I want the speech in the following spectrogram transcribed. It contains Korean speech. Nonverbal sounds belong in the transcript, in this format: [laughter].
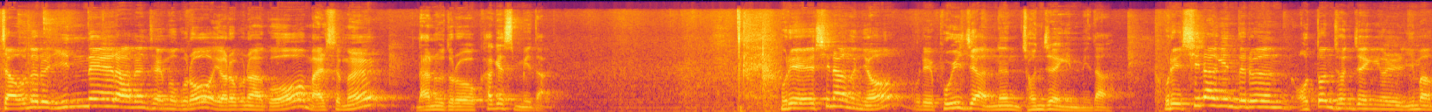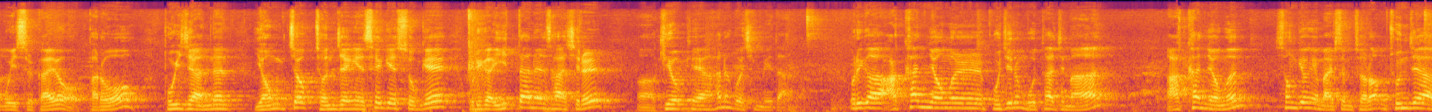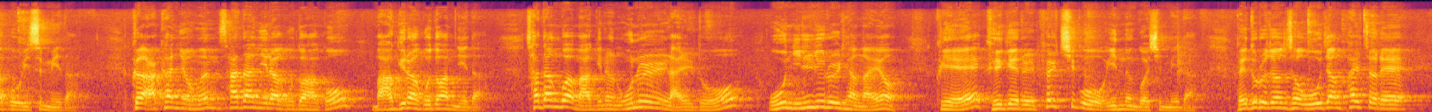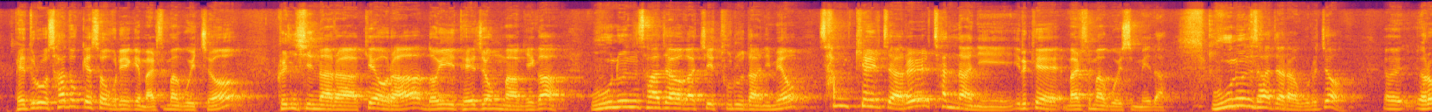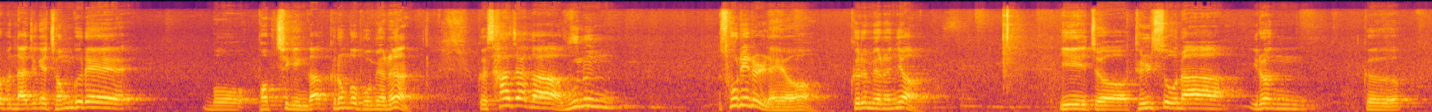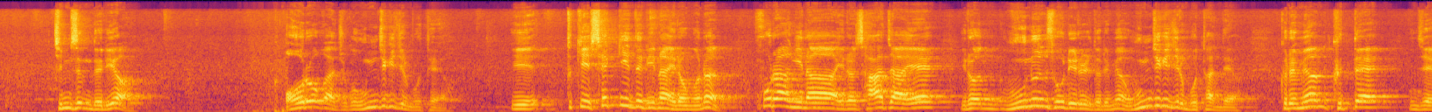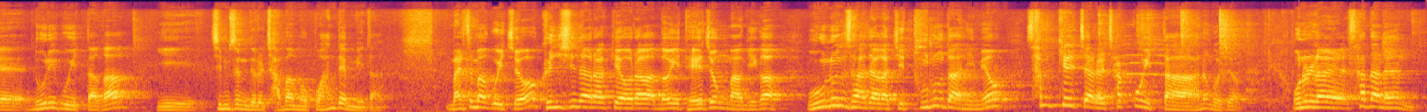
자, 오늘은 인내라는 제목으로 여러분하고 말씀을 나누도록 하겠습니다. 우리의 신앙은요, 우리 보이지 않는 전쟁입니다. 우리 신앙인들은 어떤 전쟁을 임하고 있을까요? 바로 보이지 않는 영적 전쟁의 세계 속에 우리가 있다는 사실을 어, 기억해야 하는 것입니다. 우리가 악한 영을 보지는 못하지만 악한 영은 성경의 말씀처럼 존재하고 있습니다. 그 악한 영은 사단이라고도 하고 마귀라고도 합니다. 사단과 마귀는 오늘날도 온 인류를 향하여 그의 괴계를 펼치고 있는 것입니다. 베드로전서 5장 8절에 베드로 사도께서 우리에게 말씀하고 있죠. 근신하라 깨어라 너희 대적 마귀가 우는 사자와 같이 두루 다니며 삼킬 자를 찾나니 이렇게 말씀하고 있습니다. 우는 사자라고 그러죠. 어, 여러분 나중에 정글의 뭐 법칙인가 그런 거 보면은 그 사자가 우는 소리를 내요. 그러면은요 이 저 들소나 이런 그 짐승들이요 얼어가지고 움직이질 못해요. 이 특히 새끼들이나 이런 거는 호랑이나 이런 사자의 이런 우는 소리를 들으면 움직이지를 못한대요. 그러면 그때 이제 노리고 있다가 이 짐승들을 잡아먹고 한답니다. 말씀하고 있죠. 근신하라 깨어라 너희 대적 마귀가 우는 사자같이 두루 다니며 삼킬 자를 찾고 있다 하는 거죠. 오늘날 사단은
